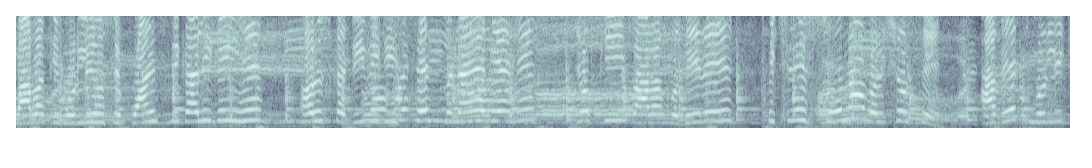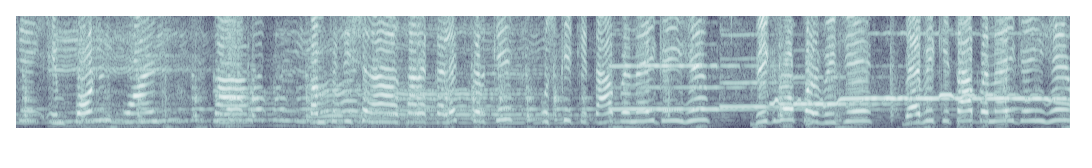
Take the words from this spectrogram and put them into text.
बाबा की मुरलियों से पॉइंट्स निकाली गई हैं और उसका डीवीडी सेट बनाया गया है, जो कि बाबा को दे रहे हैं। पिछले 16 वर्षों से अव्यक्त मुरली के इम्पोर्टेंट पॉइंट्स का कंपटीशन सारा कलेक्ट करके उसकी किताब बनाई गई है। विघ्नों पर विजय, वह भी किताब बनाई गई है।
